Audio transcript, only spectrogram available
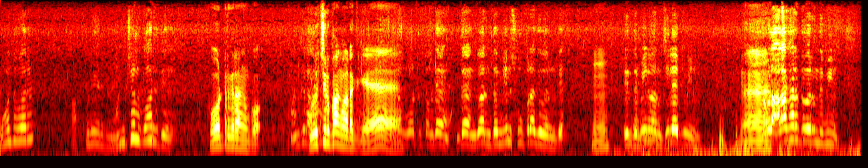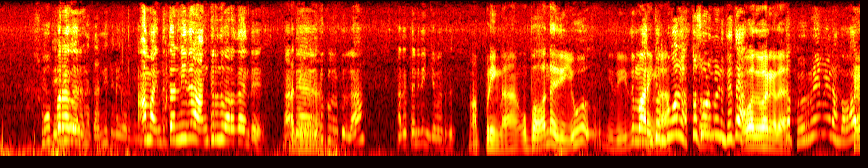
மோந்து பாரு. அப்படியே இருக்கு. மஞ்சள் பாரு இது. போட்டிருக்கிறாங்க இப்போ. போட்டுருப்பாங்க. டேய், இந்த இங்க பாருங்க இந்த மீன் சூப்பரா இருக்கு. ம். இந்த மீன் வரும் ஜிலேபி மீன். எவ்வளவு அழகா இருக்கு வரும் இந்த மீன். சூப்பரா இருக்கு. தண்ணி தெளிவா இருக்கு ஆமா இந்த தண்ணி தான் அங்கிருந்து வரதா இந்த அந்த இதுக்குள்ள இருக்குதுல அந்த தண்ணி தான் இங்க வருது. அப்படிங்களா? இப்போ வந்து இது யூ இது இது மாதிரிங்களா? இங்க பாருங்க அத்த சோடு மீன் இது ஓது பாருங்க அதை பெரிய மீன் அங்க பாரு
